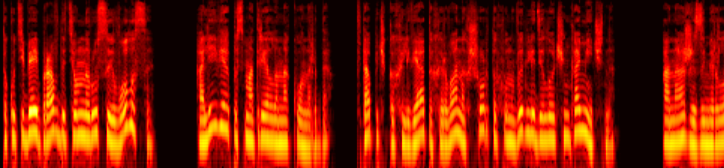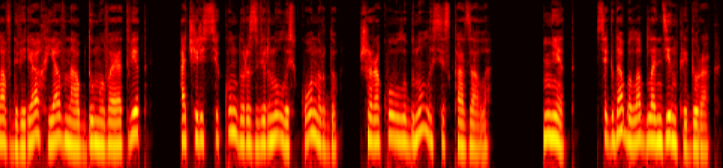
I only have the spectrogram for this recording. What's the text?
так у тебя и правда темно-русые волосы?» Оливия посмотрела на Конорда. В тапочках-львятах и рваных шортах он выглядел очень комично. Она же замерла в дверях, явно обдумывая ответ, а через секунду развернулась к Конорду, широко улыбнулась и сказала. «Нет, всегда была блондинкой, дурак».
